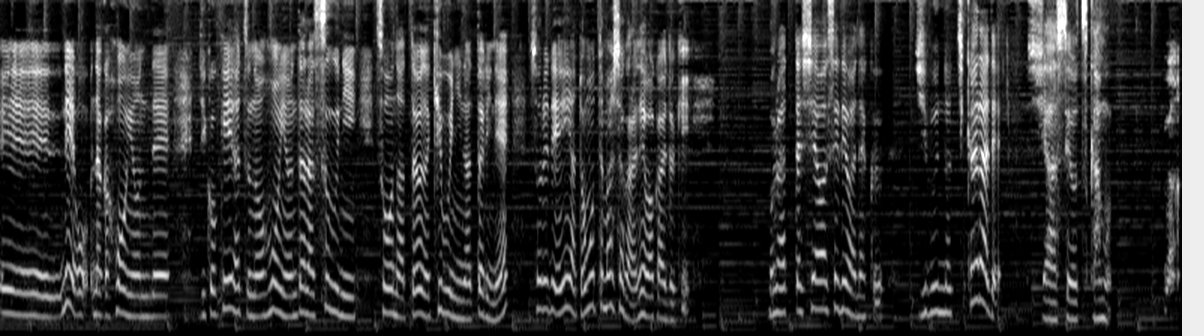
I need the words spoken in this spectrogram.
えー、ねなんか本読んで自己啓発の本読んだらすぐにそうなったような気分になったりね。それでええんやと思ってましたからね若い時。もらった幸せではなく自分の力で幸せをつかむ。わ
